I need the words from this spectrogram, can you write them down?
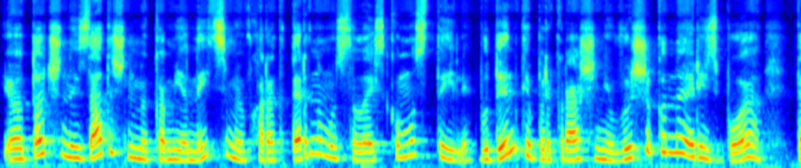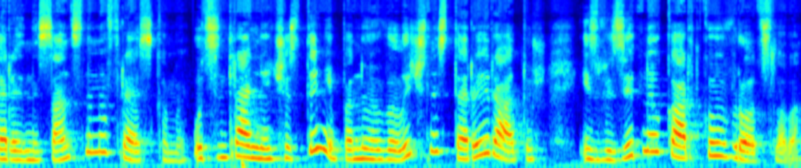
і оточений затишними кам'яницями в характерному селезькому стилі. Будинки прикрашені вишиканою різьбою та ренесансними фресками. У центральній частині панує величний старий ратуш із візитною карткою Вроцлава.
